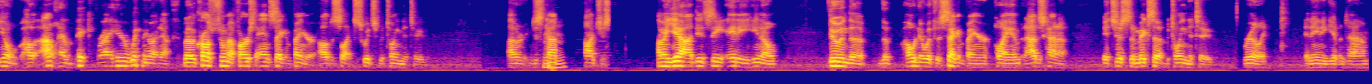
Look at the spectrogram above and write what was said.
you know, I don't have a pick right here with me right now, but a cross between my first and second finger. I'll just like switch between the two. I don't just kind Mhm. of conscious. I mean, yeah, I did see Eddie, you know, doing the the holding it with the second finger playing, and I just kind of, it's just a mix up between the two, really, at any given time.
